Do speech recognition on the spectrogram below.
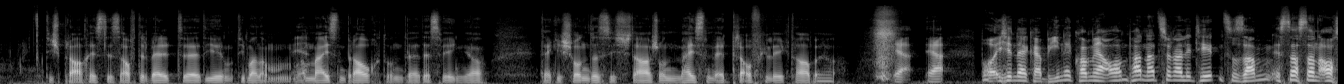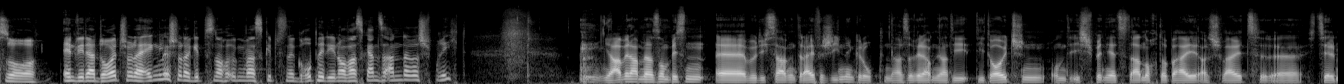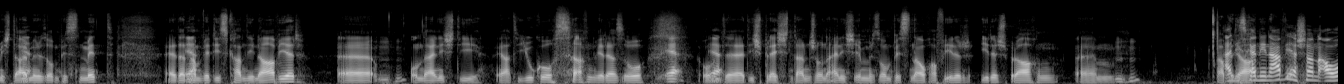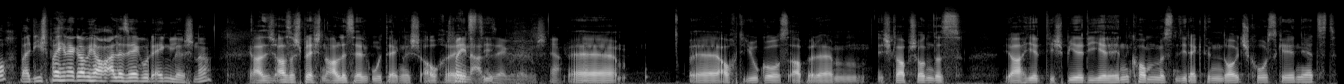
die Sprache ist es auf der Welt, äh, die, die man am, ja. am meisten braucht. Und äh, deswegen ja, denke ich schon, dass ich da schon am meisten Wert drauf gelegt habe. Ja. ja, ja. Bei euch in der Kabine kommen ja auch ein paar Nationalitäten zusammen. Ist das dann auch so entweder Deutsch oder Englisch oder gibt es noch irgendwas, gibt es eine Gruppe, die noch was ganz anderes spricht? Ja, wir haben ja so ein bisschen, äh, würde ich sagen, drei verschiedene Gruppen. Also wir haben ja die, die Deutschen und ich bin jetzt da noch dabei als Schweizer. Äh, ich zähle mich da ja. immer so ein bisschen mit. Äh, dann ja. haben wir die Skandinavier, äh, mhm. Und eigentlich die, ja, die Jugos, sagen wir da so. Ja, und ja. Äh, die sprechen dann schon eigentlich immer so ein bisschen auch auf ihre, ihre Sprachen. Ähm, mhm. ah, die ja. Skandinavier schon auch, weil die sprechen ja, glaube ich, auch alle sehr gut Englisch, ne? Ja, also, also sprechen alle sehr gut Englisch. Auch, äh, sprechen alle die, sehr gut Englisch, ja. Äh, äh, auch die Jugos, aber ähm, ich glaube schon, dass ja, hier die Spieler, die hier hinkommen, müssen direkt in den Deutschkurs gehen jetzt.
